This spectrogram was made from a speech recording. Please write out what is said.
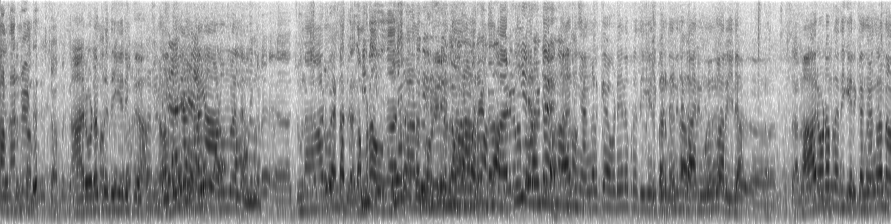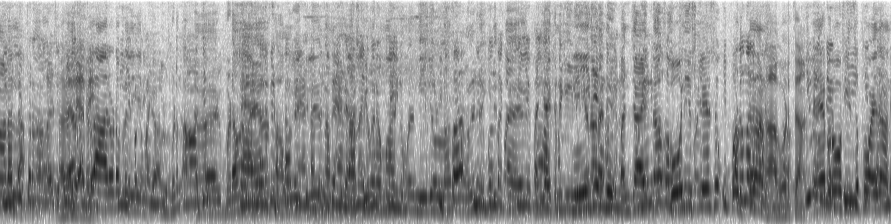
ആൾക്കാരുണ്ട് ആരോടെ പ്രതികരിക്കുക? നാട് വേണ്ട നമ്മുടെ അവകാശമാണ് ഞങ്ങൾക്ക് എവിടെയാണ് പ്രതികരിക്കേണ്ടതിന്റെ കാര്യങ്ങളൊന്നും അറിയില്ല. ആരോടെ പ്രതികരിക്കാം? ഞങ്ങളെ നാടല്ല. ആരോടെ പ്രതികരിക്കാം? ഇവിടെ നമുക്ക് രാഷ്ട്രീയപരമായിട്ടും നീതിയുള്ള പഞ്ചായത്തിന്റെ കീഴിലാണ് പഞ്ചായത്ത് പോലീസ് കേസ് കൊടുത്തതാണ്. ലേബർ ഓഫീസ് പോയതാണ്.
